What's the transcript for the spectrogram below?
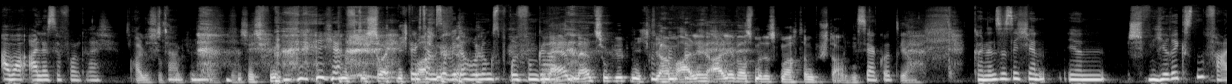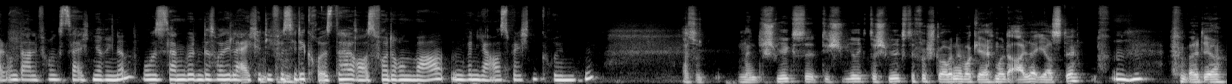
Aber alles erfolgreich. Alles erfolgreich. Ja, sonst Ja. dürfte ich halt nicht Vielleicht haben machen. Sie eine Wiederholungsprüfung gehabt. Nein, nein, zum Glück nicht. Wir haben alle, alle, was wir das gemacht haben, bestanden. Sehr gut. Ja. Können Sie sich an Ihren schwierigsten Fall unter Anführungszeichen erinnern, wo Sie sagen würden, das war die Leiche, die für Sie die größte Herausforderung war? Und wenn ja, aus welchen Gründen? Also, ich meine, die schwierigste, die schwierig, der schwierigste Verstorbene war gleich mal der allererste, weil der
